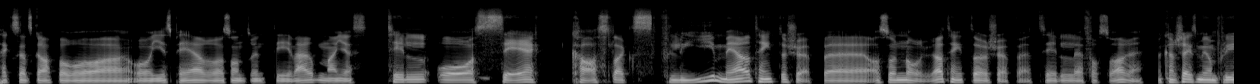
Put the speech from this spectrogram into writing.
tekstselskaper og, og ISP-er og sånt rundt i verden, I guess, til å se hva slags fly vi har tenkt å kjøpe, altså Norge har tenkt å kjøpe til Forsvaret. Men kanskje ikke så mye om fly,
